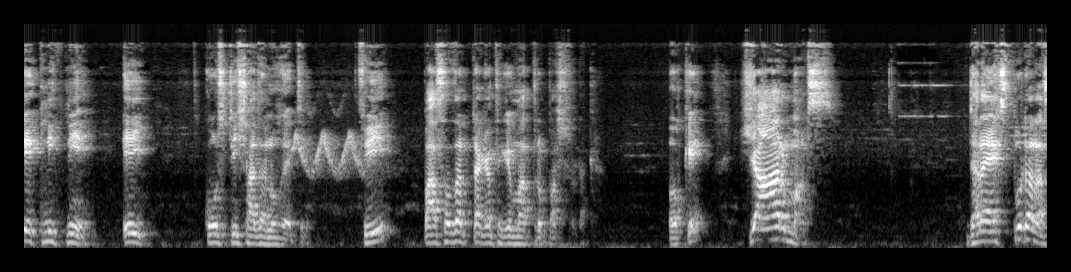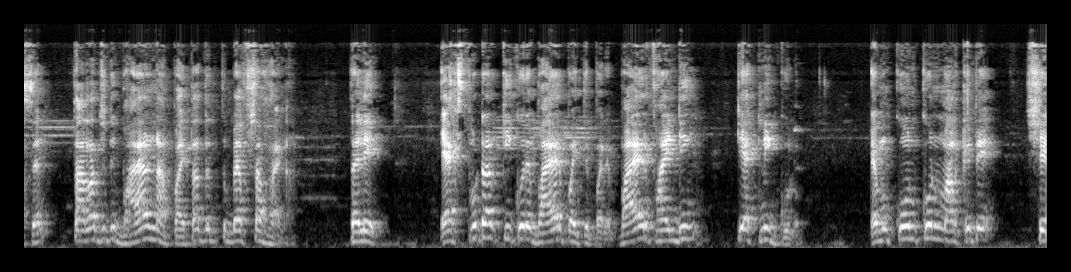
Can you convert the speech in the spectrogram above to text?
টেকনিক নিয়ে এই কোর্সটি সাজানো হয়েছে। ফি পাঁচ হাজার টাকা থেকে মাত্র পাঁচশো টাকা। ওকে চার মাস। যারা এক্সপোর্টার আছেন, তারা যদি বায়ার না পায়, তাদের তো ব্যবসা হয় না। তাইলে এক্সপোর্টার কি করে বায়ার পাইতে পারে? বায়ার ফাইন্ডিং টেকনিকগুলো এবং কোন কোন মার্কেটে সে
